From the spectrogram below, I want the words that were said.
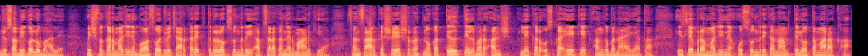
जो सभी को लुभा ले। विश्वकर्मा जी ने बहुत सोच विचार कर एक त्रिलोक सुंदरी अप्सरा का निर्माण किया। संसार के श्रेष्ठ रत्नों का तिल तिल भर अंश लेकर उसका एक एक अंग बनाया गया था। इसलिए ब्रह्मा जी ने उस सुंदरी का नाम तिलोतमा रखा।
